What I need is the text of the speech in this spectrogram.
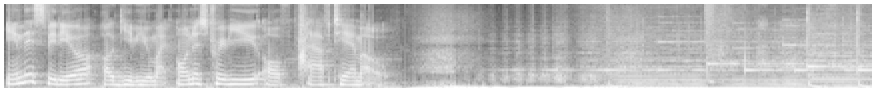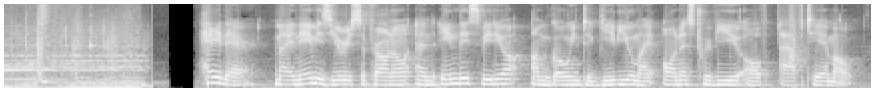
In this video, I'll give you my honest review of FTMO. Hey there, my name is Yuri Safrono and in this video I'm going to give you my honest review of FTMO.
